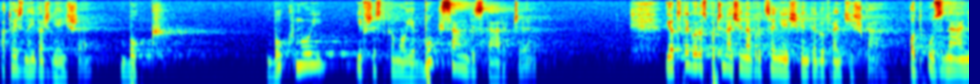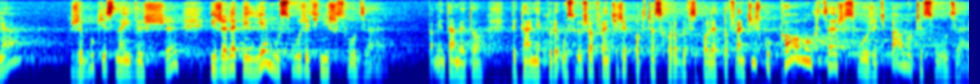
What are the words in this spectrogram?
A to jest najważniejsze. Bóg. Bóg mój i wszystko moje. Bóg sam wystarczy. I od tego rozpoczyna się nawrócenie świętego Franciszka. Od uznania, że Bóg jest najwyższy i że lepiej Jemu służyć niż słudze. Pamiętamy to pytanie, które usłyszał Franciszek podczas choroby w Spoleto. Franciszku, komu chcesz służyć, Panu czy słudze?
